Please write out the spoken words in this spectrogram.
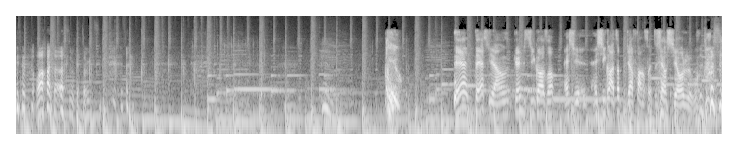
我要换成二十五个中等一下，等一下，许阳跟西瓜说：“哎、西哎、西瓜，这不叫放水，这叫羞辱。这叫羞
